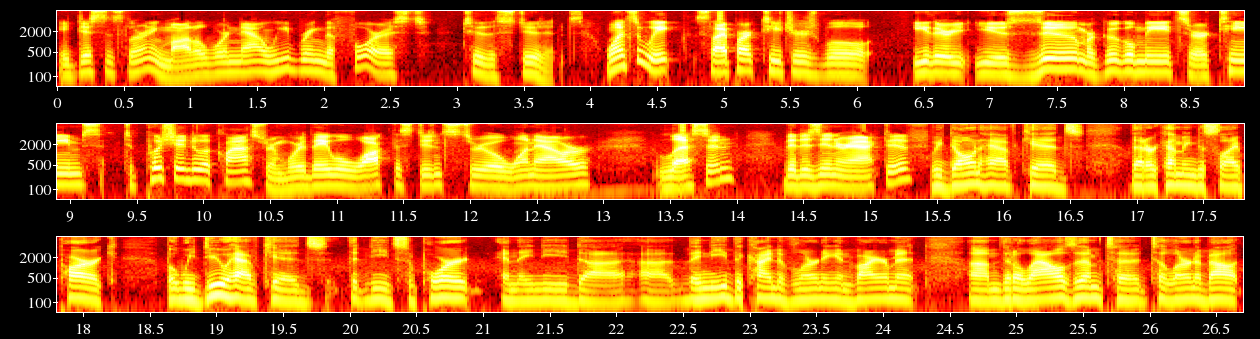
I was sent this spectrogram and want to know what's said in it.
a distance learning model where now we bring the forest to the students. Once a week, Sly Park teachers will either use Zoom or Google Meets or Teams to push into a classroom where they will walk the students through a one hour lesson that is interactive. We don't have kids that are coming to Sly Park but we do have kids that need support and they need, uh, uh, they need the kind of learning environment um, that allows them to, to learn about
